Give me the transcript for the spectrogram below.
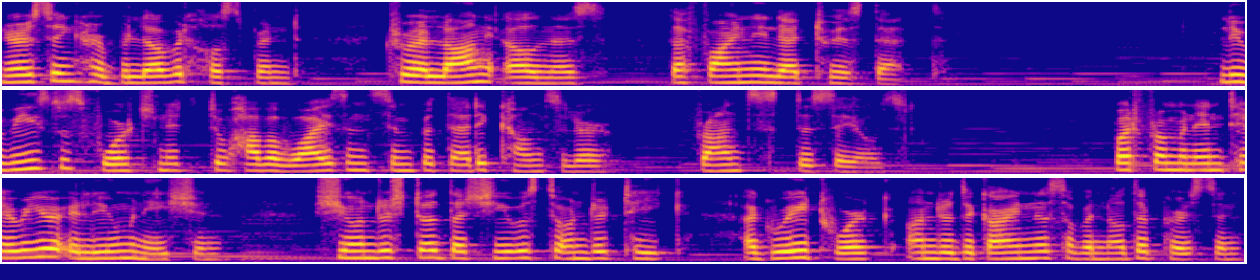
nursing her beloved husband through a long illness that finally led to his death. Louise was fortunate to have a wise and sympathetic counselor, Francis de Sales. But from an interior illumination, she understood that she was to undertake a great work under the guidance of another person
